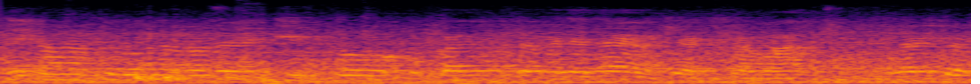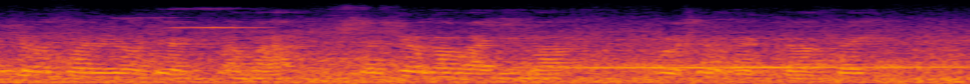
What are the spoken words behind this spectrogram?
時間の都合なので、切符をお買い求めでないお客様、乗り越しをされるお客様、車掌が参ります。ご詳細ください。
